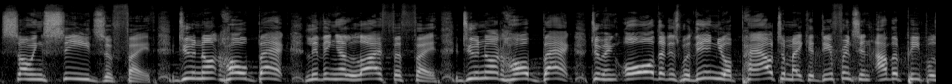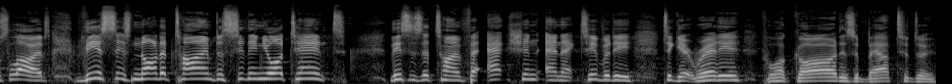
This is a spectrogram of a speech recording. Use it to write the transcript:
sowing seeds of faith. Do not hold back living a life of faith. Do not hold back doing all that is within your power to make a difference in other people's lives. This is not a time to sit in your tent. This is a time for action and activity to get ready for what God is about to do.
